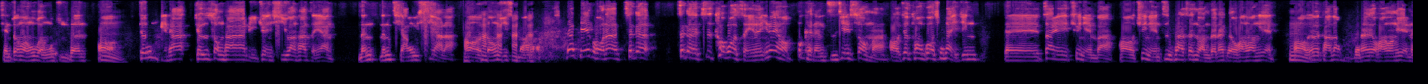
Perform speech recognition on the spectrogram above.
前总统吴文吴淑珍哦。嗯就是给他，就是送他礼券，希望他怎样能能瞧一下啦，哦，懂我意思吗？那结果呢？这个这个是透过谁呢？因为哦，不可能直接送嘛，哦，就透过现在已经呃，在去年吧，哦，去年自杀身亡的那个黄芳彦，哦，因为谈到的那个黄芳彦呢，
